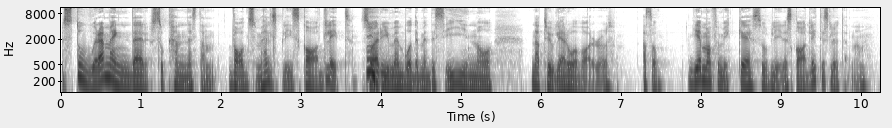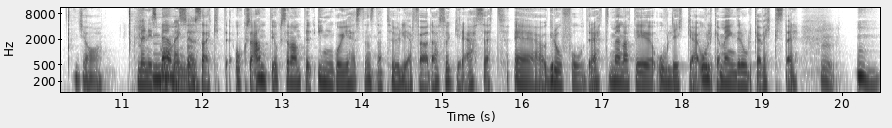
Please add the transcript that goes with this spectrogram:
stora mängder så kan nästan vad som helst bli skadligt. Så mm. är det ju med både medicin och naturliga råvaror. Alltså, ger man för mycket så blir det skadligt i slutändan. Ja. Men i små Men mängder. som sagt, också antioxidanter ingår i hästens naturliga föda, alltså gräset eh, och grovfodret. Men att det är olika, olika mängder olika växter. Mm. Mm.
